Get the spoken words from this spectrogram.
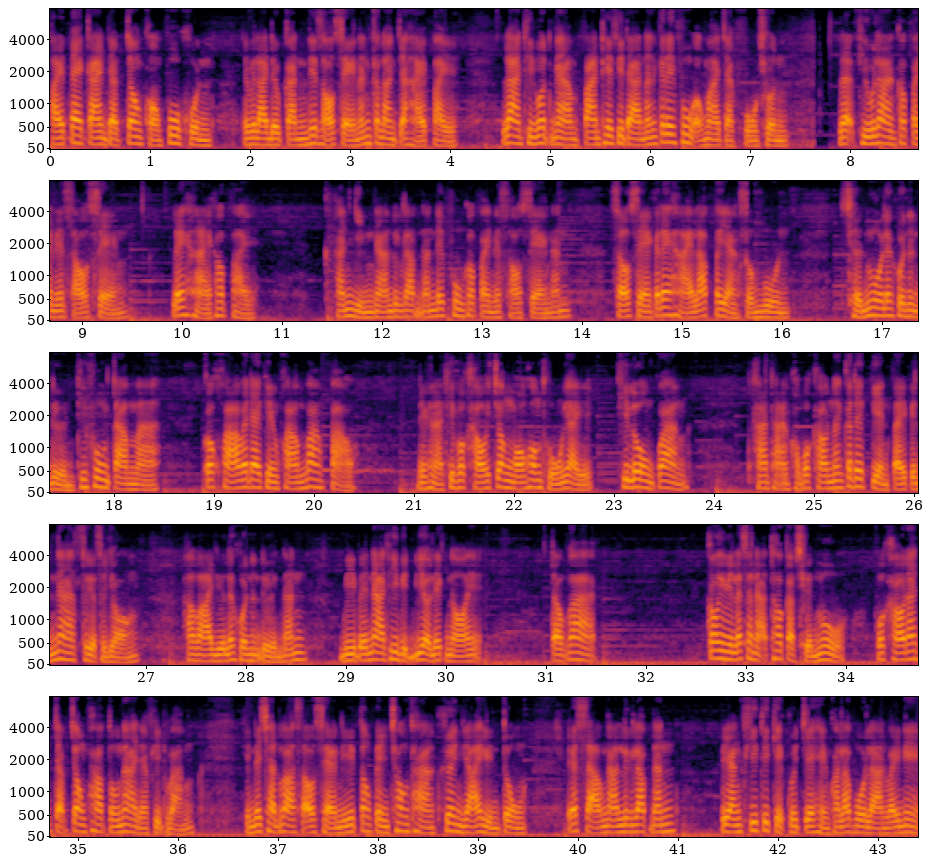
ภายใต้การจับจ้องของผู้คน ในเวลาเดียวกันที่เสาแสงนั้นกำลังจะหายไป ร่างที่งดงามปานเทพธิดานั้นก็ได้พุ่งออกมาจากฝูงชน และผิวร่างเข้าไปในเสาแสงและหายเข้าไปขันหญิงงามลึกลับนั้นได้พุ่งเข้าไปในเสาแสงนั้น เสาแสงก็ได้หายลับไปอย่างสมบูรณ์เฉินมูและคนอื่นๆ ที่พุ่งตามมา ก็คว้าไว้ได้เพียงความว่างเปล่า ในขณะที่พวกเขาจ้องมองห้องโถงใหญ่ที่โล่งกว้างท่าทางของพวกเขานั้นก็ได้เปลี่ยนไปเป็นหน้าสยดสยองฮาวายุนและคนอื่นๆนั้น มีใบหน้าที่บิดเบี้ยวเล็กน้อย แต่ว่าก็ไม่มีลักษณะเท่ากับเฉินมู่ พวกเขานั้นจับจ้องภาพตรงหน้าอย่างผิดหวัง เห็นได้ชัดว่าเสาแสงนี้ต้องเป็นช่องทางเคลื่อนย้ายหลินตรง และสาวงานลึกลับนั้น ไปยังที่ที่เก็บกุญแจแห่งความลับโบราณไว้แน่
